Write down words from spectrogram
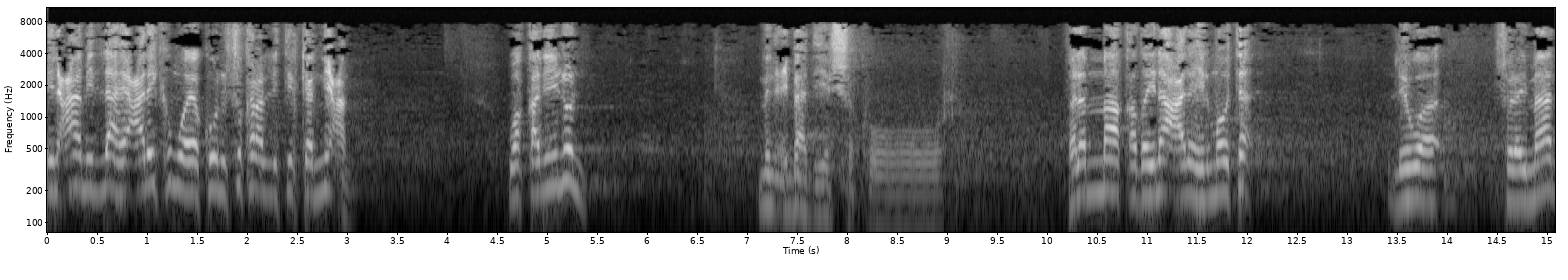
إنعام الله عليكم ويكون شكرا لتلك النعم. وقليل من عبادي الشكور. فلما قضينا عليه الموت اللي هو سليمان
